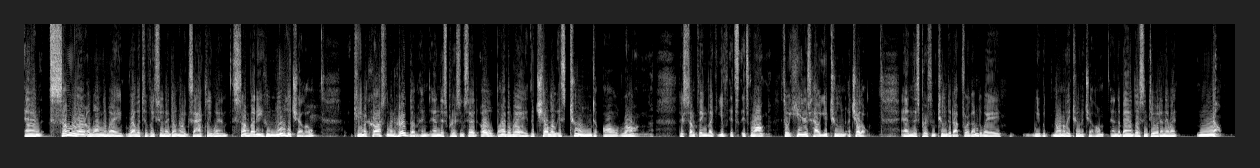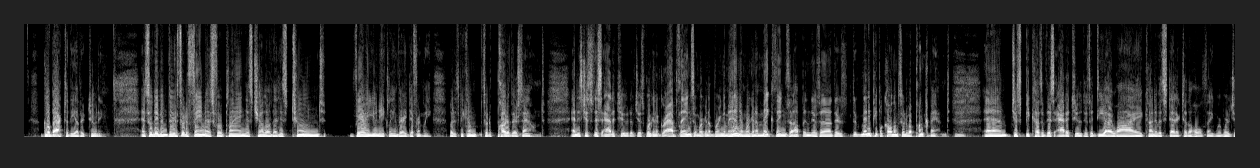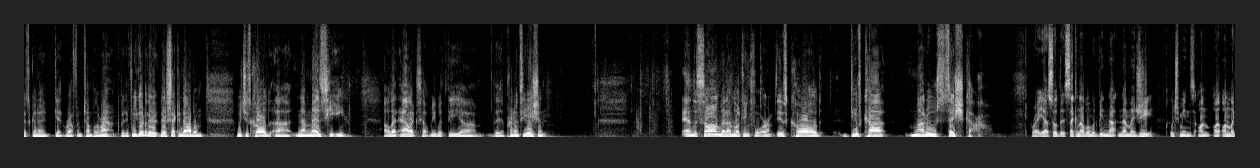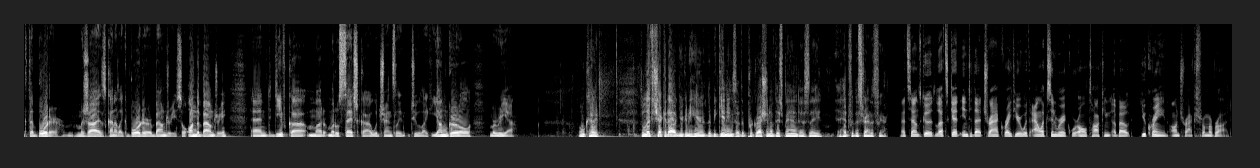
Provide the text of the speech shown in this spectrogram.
And somewhere along the way relatively soon i don't know exactly when somebody who knew the cello came across them and heard them. And, and this person said oh by the way the cello is tuned all wrong there's something like it's it's wrong. So here's how you tune a cello, and this person tuned it up for them the way we would normally tune a cello, and the band listened to it and they went, no, go back to the other tuning, and so they've been they're sort of famous for playing this cello that is tuned very uniquely and very differently, but it's become sort of part of their sound. And it's just this attitude of just we're going to grab things and we're going to bring them in and we're going to make things up. And there's a there's there, many people call them sort of a punk band, and just because of this attitude, there's a DIY kind of aesthetic to the whole thing where we're just going to get rough and tumble around. But if we go to their their second album, which is called uh, Namezhi, I'll let Alex help me with the um, the pronunciation. And the song that I'm looking for is called Divka Maruseshka. Right, yeah, so the second album would be Na- Namaji, which means on, on, on like the border. Maja is kind of like border or boundary, so on the boundary. And Divka Mar- Marusechka would translate to like young girl Maria. Okay. So let's check it out. You're going to hear the beginnings of the progression of this band as they head for the stratosphere. That sounds good. Let's get into that track right here with Alex and Rick. We're all talking about Ukraine on Tracks from Abroad.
